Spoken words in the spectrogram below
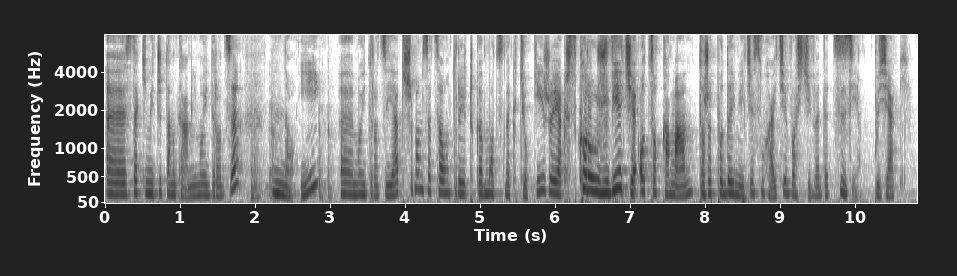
e, z takimi czytankami, moi drodzy. No i, e, moi drodzy, ja trzymam za całą trójeczkę mocne kciuki, że jak skoro już wiecie, o co kaman, to że podejmiecie, słuchajcie, właściwe decyzje. Buziaki.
